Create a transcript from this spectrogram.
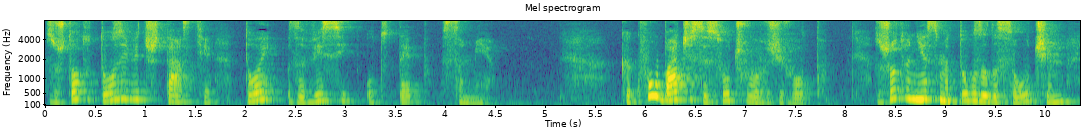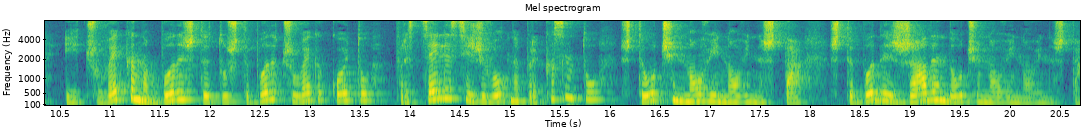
защото този вид щастие, той зависи от теб самия. Какво обаче се случва в живота? Защото ние сме тук, за да се учим и човека на бъдещето ще бъде човека, който през целия си живот непрекъснато ще учи нови и нови неща, ще бъде жаден да учи нови и нови неща.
